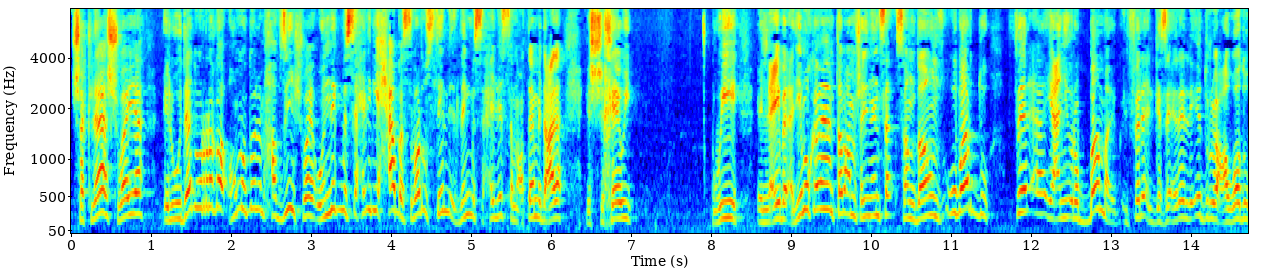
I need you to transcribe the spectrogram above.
شكلها شوية الوداد والرجاء هم دول اللي محافظين شوية. والنجم الساحلي بيحاول بس برضه still النجم الساحلي لسه معتمد على الشخاوي واللعيبة القديمة. وكمان طبعا مش عايزين ننسى سان داونز وبرده فرقة يعني ربما الفرق الجزائرية اللي قدروا يعوضوا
